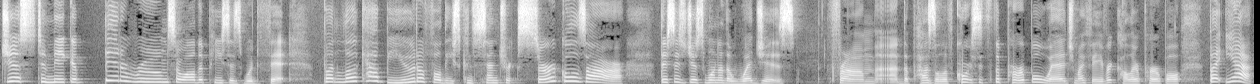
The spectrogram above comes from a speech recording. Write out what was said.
just to make a bit of room so all the pieces would fit. But look how beautiful these concentric circles are. This is just one of the wedges from uh, the puzzle. Of course, it's the purple wedge, my favorite color, purple. But yeah,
